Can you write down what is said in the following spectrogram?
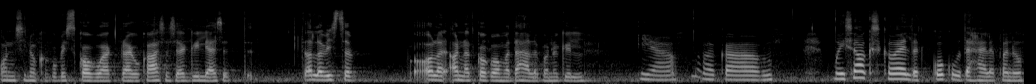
on sinuga vist kogu aeg praegu kaasas ja küljes, et talle vist sa ole, annad kogu oma tähelepanu küll. Jaa, aga ma ei saaks ka öelda, et kogu tähelepanu.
